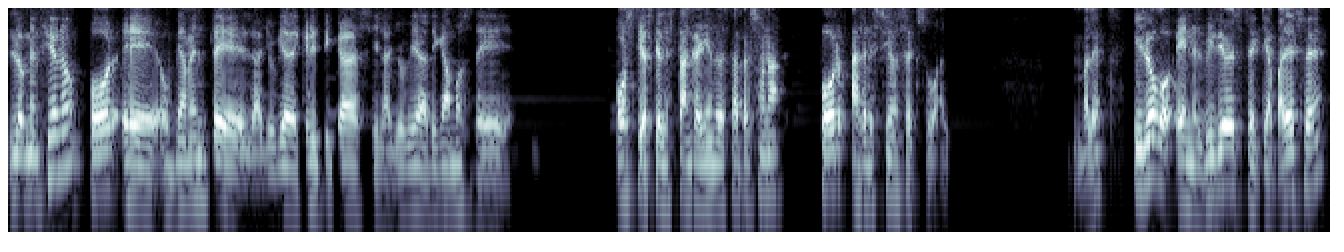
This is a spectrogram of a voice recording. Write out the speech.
Lo menciono por, eh, obviamente, la lluvia de críticas y la lluvia, digamos, de hostias que le están cayendo a esta persona por agresión sexual. ¿Vale? Y luego, en el vídeo este que aparece,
